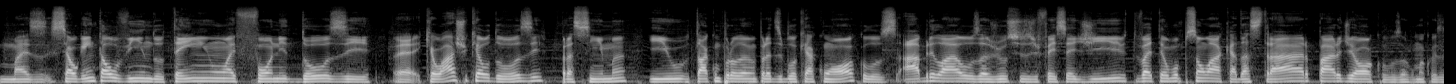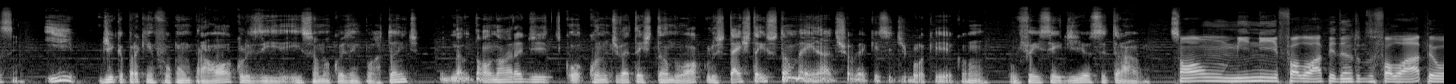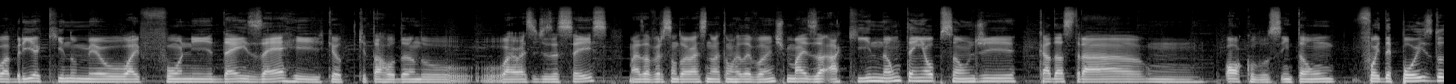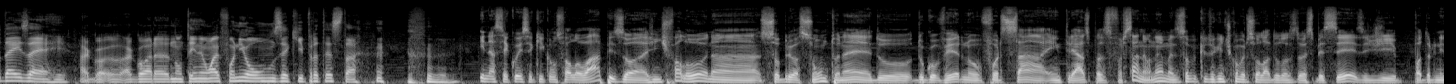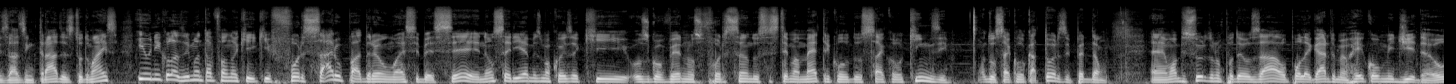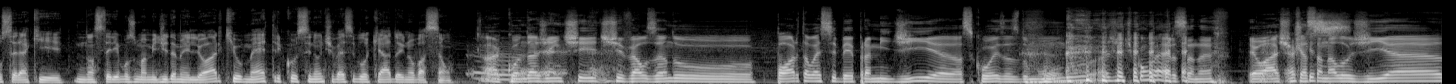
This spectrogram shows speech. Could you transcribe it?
mas se alguém tá ouvindo, tem um iPhone 12, é, que eu acho que é o 12 pra cima, e o, tá com problema pra desbloquear com óculos, abre lá os ajustes de Face ID vai ter uma opção lá, cadastrar par de óculos, alguma coisa assim. E dica pra quem for comprar óculos, e isso é uma coisa importante. Então, na hora de. Quando estiver testando óculos, testa isso também, né? Deixa eu ver aqui se desbloqueia com o Face ID ou se trava. Só um mini follow-up dentro do follow-up. Eu abri aqui no meu iPhone 10R, que, eu, que tá rodando o iOS 16, mas a versão do iOS não é tão relevante. Mas aqui não tem a opção de cadastrar um óculos. Então foi depois do 10R. Agora, agora não tem nenhum iPhone 11 aqui pra testar. E na sequência aqui com os follow-ups, ó, a gente falou na, sobre o assunto, né, do, do governo forçar, entre aspas, forçar não, né, mas sobre o que a gente conversou lá do lance do SBCs e de padronizar as entradas e tudo mais. E o Nicolas Lima tá falando aqui que forçar o padrão USB-C não seria a mesma coisa que os governos forçando o sistema métrico do século XV, do século XIV, perdão. É um absurdo não poder usar o polegar do meu rei como medida. Ou será que nós teríamos uma medida melhor que o métrico se não tivesse bloqueado a inovação? Ah, quando a gente estiver usando porta USB pra medir as coisas do mundo, a gente conversa, né? Eu acho, acho que que essa analogia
